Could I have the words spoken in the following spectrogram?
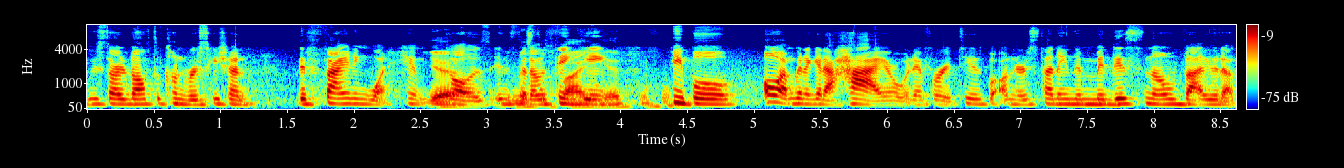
we started off the conversation defining what hemp Yeah. does instead of thinking it. people, oh, I'm gonna get a high or whatever it is, but understanding the medicinal value that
